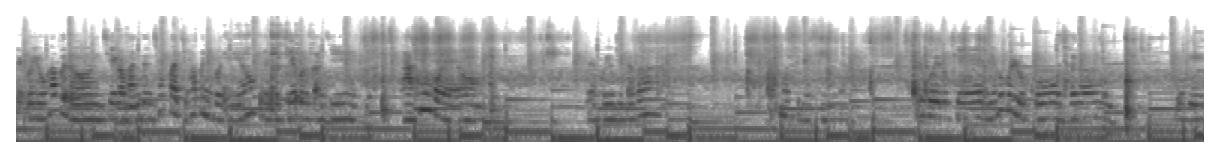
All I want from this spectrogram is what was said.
그리고 이 화분은 제가 만든 첫가지 화분이거든요. 그래서 재벌까지 다 한 거예요. 그리고 여기다가 넣어주겠습니다. 그리고 이렇게 이제 흙을 넣고 저는 여기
